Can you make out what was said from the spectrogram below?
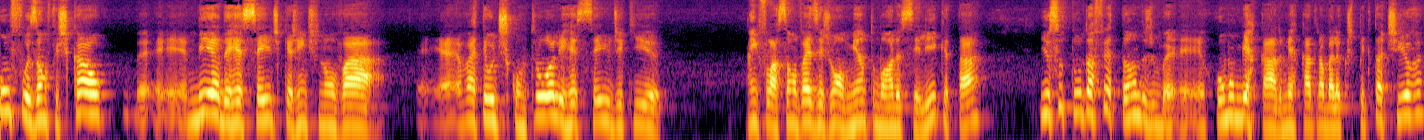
Confusão fiscal, é, é, é medo e receio de que a gente não vá, é, vai ter o descontrole, receio de que a inflação vai exigir um aumento maior da Selic, tá? Isso tudo afetando é, é, como o mercado, o mercado trabalha com expectativa,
